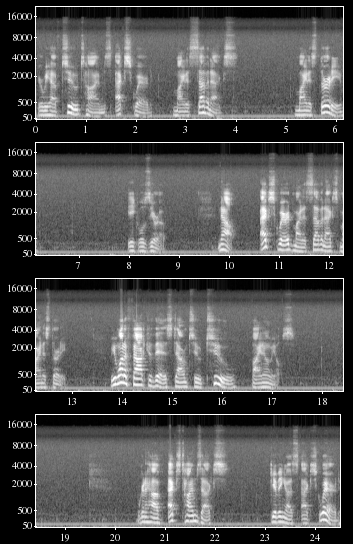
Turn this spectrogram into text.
Here we have 2 times x squared minus 7x minus 30 equals 0. Now, x squared minus 7x minus 30. We want to factor this down to two binomials. We're going to have x times x giving us x squared.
